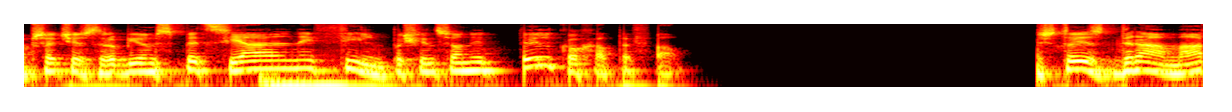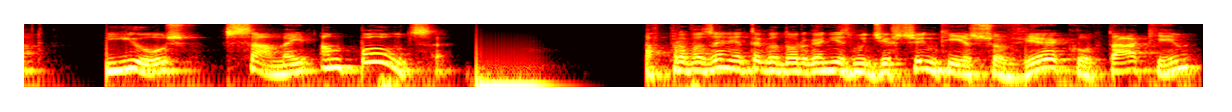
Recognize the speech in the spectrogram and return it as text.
A przecież zrobiłem specjalny film poświęcony tylko HPV. To jest dramat już w samej ampułce. A wprowadzenie tego do organizmu dziewczynki jeszcze w wieku takim,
